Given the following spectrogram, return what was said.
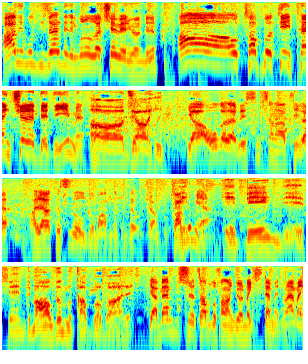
Abi bu güzel dedim bunu kaça veriyorsun dedim. Aa o tablo değil pencere de değil mi? Aa cahil. Ya o kadar resim sanatıyla alakasız olduğumu anladım be hocam. Utandım ya. E belli efendim. Aldın mı tablo bari? Ya ben bir süre tablo falan görmek istemedim. Hemen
